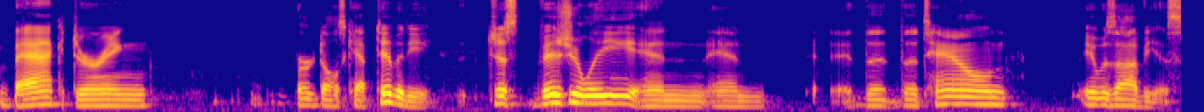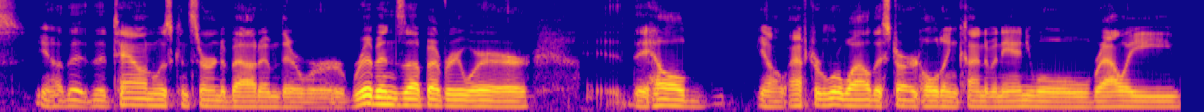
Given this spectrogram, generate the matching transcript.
back during Bergdahl's captivity, just visually and and the the town. It was obvious, you know, the the town was concerned about him. There were ribbons up everywhere. They held, you know, after a little while, they started holding kind of an annual rally,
